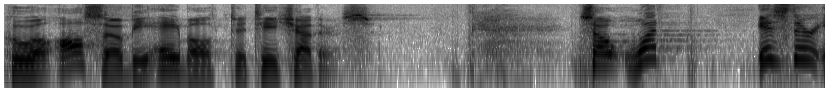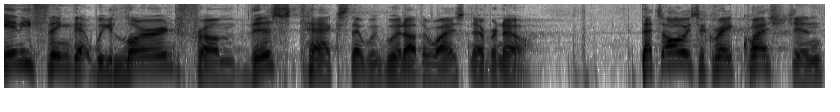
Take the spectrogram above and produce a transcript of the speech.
who will also be able to teach others. So, what is there anything that we learned from this text that we would otherwise never know? That's always a great question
